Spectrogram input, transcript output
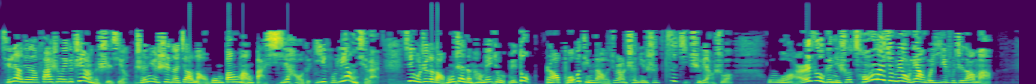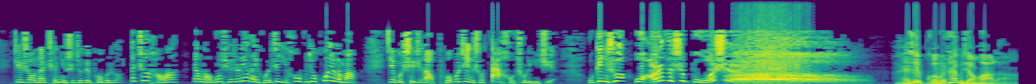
前两天呢，发生了一个这样的事情，陈女士呢叫老公帮忙把洗好的衣服晾起来，结果这个老公站在旁边就没动，然后婆婆听到了，就让陈女士自己去晾，说：“我儿子，我跟你说，从来就没有晾过衣服，知道吗？”这时候呢，陈女士就对婆婆说：“那正好啊，让老公学着晾一回，这以后不就会了吗？”结果谁知道婆婆这个时候大吼出了一句：“我跟你说，我儿子是博士。”哎，这婆婆太不像话了。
